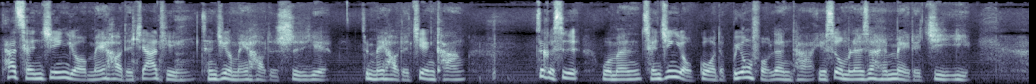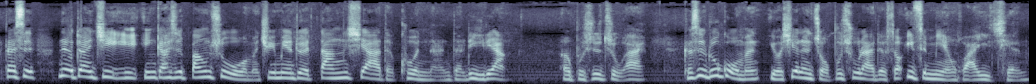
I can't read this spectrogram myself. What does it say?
他曾经有美好的家庭，曾经有美好的事业，就美好的健康，这个是我们曾经有过的，不用否认它，也是我们人生很美的记忆。但是那段记忆应该是帮助我们去面对当下的困难的力量，而不是阻碍。可是如果我们有些人走不出来的时候，一直缅怀以前，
